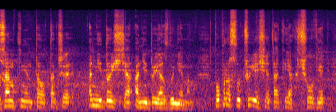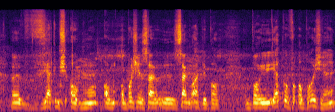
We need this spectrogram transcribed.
zamknięto, także ani dojścia, ani dojazdu nie mam. Po prostu czuję się tak jak człowiek e, w jakimś obozie za, zagłady, bo, bo jako w obozie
